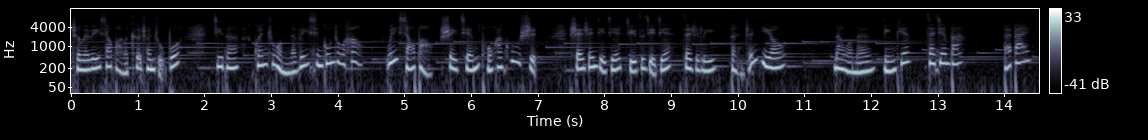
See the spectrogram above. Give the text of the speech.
成为微小宝的客串主播，记得关注我们的微信公众号“微小宝睡前童话故事”，珊珊姐姐、橘子姐姐在这里等着你哦。那我们明天再见吧，拜拜。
